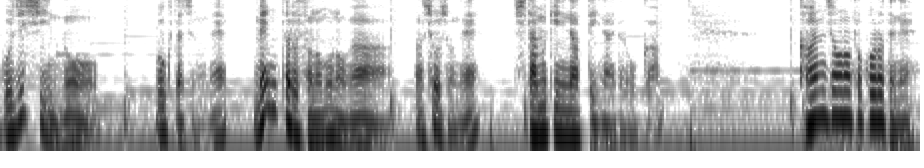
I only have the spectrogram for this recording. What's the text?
ご自身の僕たちのねメンタルそのものがま少々ね下向きになっていないだろうか。感情のところでね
